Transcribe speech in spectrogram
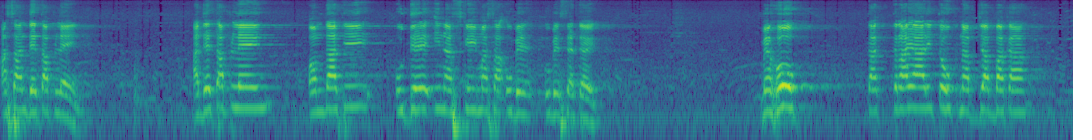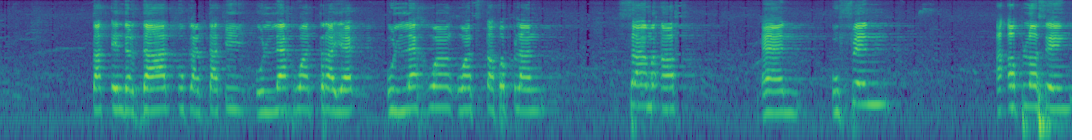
asan data plein. A data plein omdat hij ude in een schema ube, ube set uit. Me hoop dat trajari ook naar Jabaka, dat inderdaad u kan taki, u leg een traject, u leg een stappenplan samen af en u vindt een oplossing,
